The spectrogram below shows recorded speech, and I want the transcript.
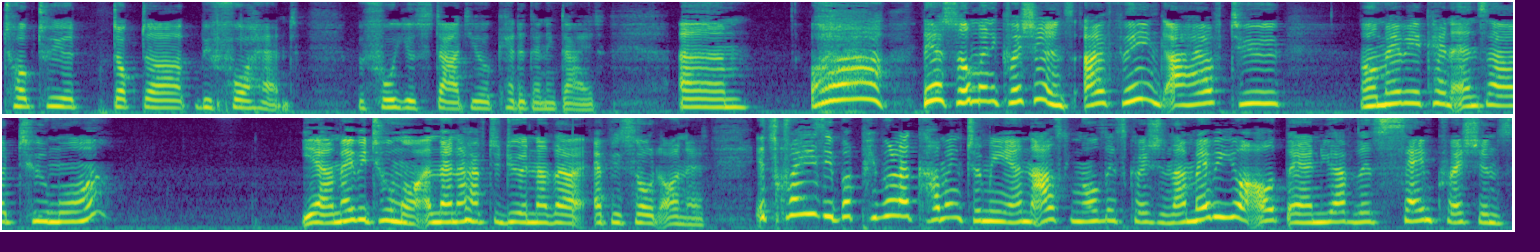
talk to your doctor beforehand, before you start your ketogenic diet. Um, oh, there are so many questions. I think I have to, or maybe I can answer two more. Yeah, maybe two more, and then I have to do another episode on it. It's crazy, but people are coming to me and asking all these questions. Now, maybe you're out there and you have the same questions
